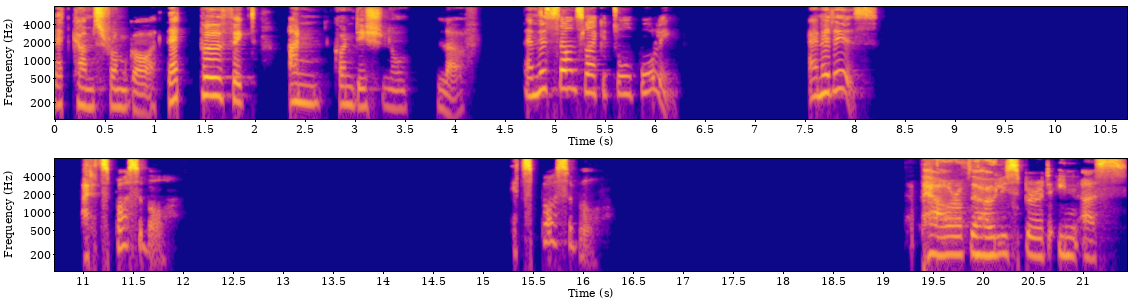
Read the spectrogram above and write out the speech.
that comes from God, that perfect, unconditional love. And this sounds like a tall calling. And it is. But it's possible. It's possible. The power of the Holy Spirit in us.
